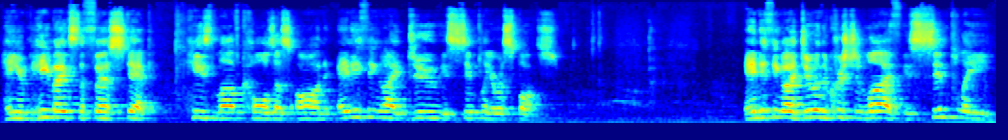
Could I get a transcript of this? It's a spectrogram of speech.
He, he makes the first step. His love calls us on. Anything I do is simply a response. Anything I do in the Christian life is simply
